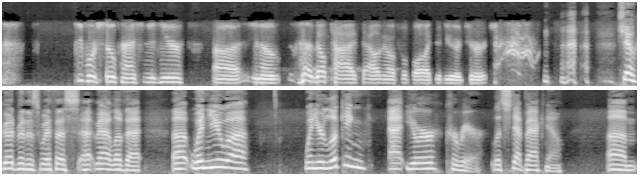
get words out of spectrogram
people are so passionate here. Uh, you know, they'll tie to Alabama football like they do their church. Joe Goodman is with us. Uh, man, I love that. Uh, when you uh, when you're looking at your career, let's step back now. Um,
